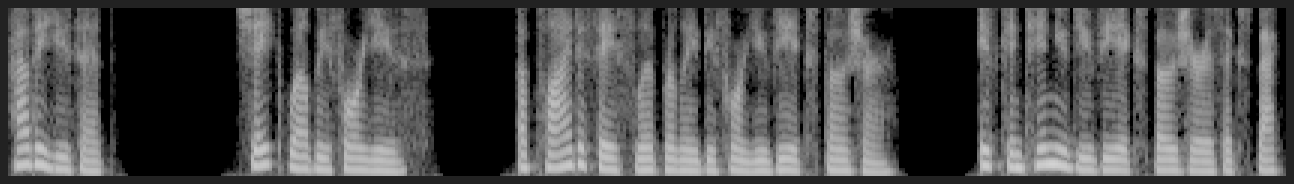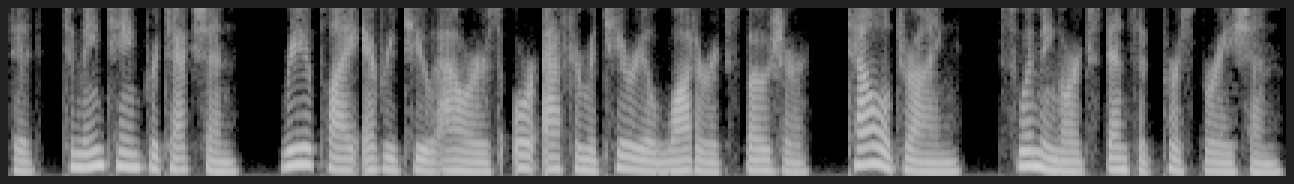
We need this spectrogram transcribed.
How to use it Shake well before use. Apply to face liberally before UV exposure. If continued UV exposure is expected, to maintain protection, reapply every two hours or after material water exposure, towel drying, swimming, or extensive perspiration.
